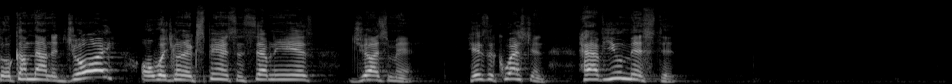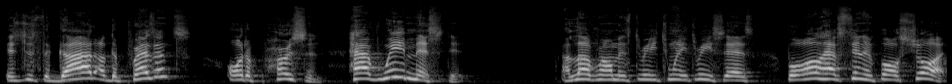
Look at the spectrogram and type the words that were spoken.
So it comes down to joy or what you're going to experience in 70 years judgment. Here's the question Have you missed it? It's just the God of the presence or the person. Have we missed it? I love Romans 3:23 says, "For all have sinned and fall short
